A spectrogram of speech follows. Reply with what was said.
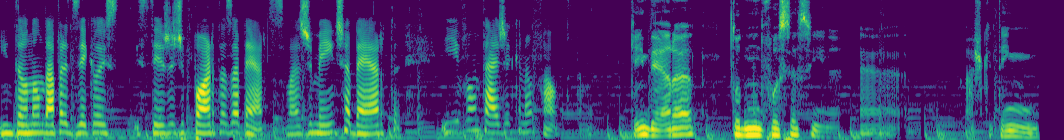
Então não dá para dizer que eu esteja de portas abertas, mas de mente aberta e vontade é que não falta também. Quem dera todo mundo fosse assim, né? É, acho que tem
